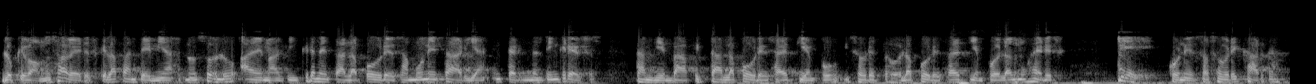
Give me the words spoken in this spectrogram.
lo que vamos a ver es que la pandemia no solo, además de incrementar la pobreza monetaria en términos de ingresos, también va a afectar la pobreza de tiempo y sobre todo la pobreza de tiempo de las mujeres que con esa sobrecarga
